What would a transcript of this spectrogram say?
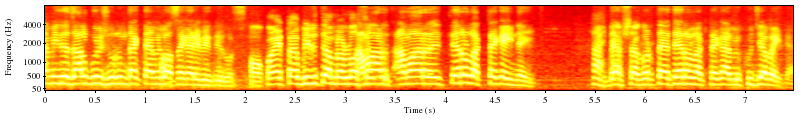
আমি যে জালকুড়ি শোরুম থাকতে আমি লসে গাড়ি বিক্রি করছি। কয়েকটা বিরতি আমরা লস আমার আমার তেরো লাখ টাকাই নাই। হ্যাঁ। ব্যবসা করতে তেরো লাখ টাকা আমি খুঁজে পাই না।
